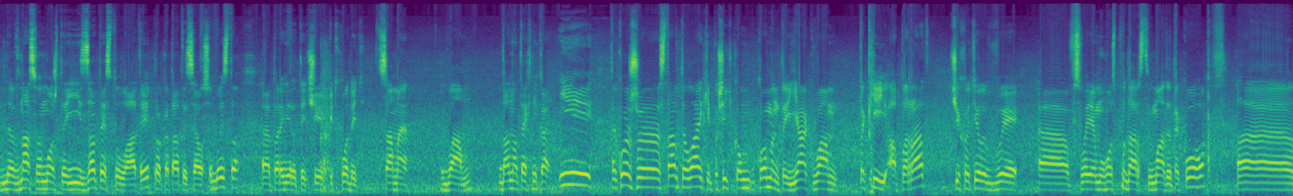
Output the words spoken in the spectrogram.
В нас ви можете її затестувати, прокататися особисто, е, перевірити, чи підходить саме вам дана техніка. І також е, ставте лайки, пишіть ком- коменти, як вам такий апарат, чи хотіли б ви в своєму господарстві мати такого. Е,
